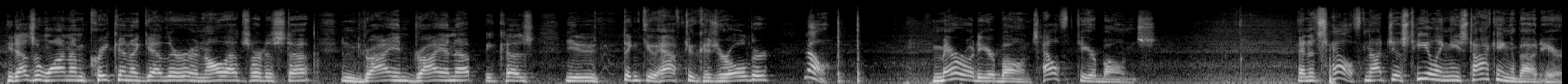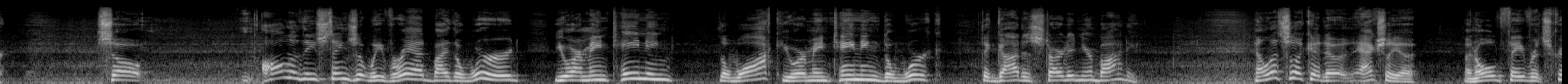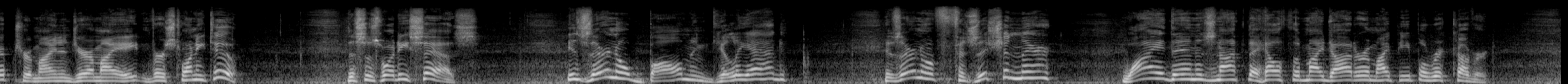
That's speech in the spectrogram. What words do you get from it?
He doesn't want them creaking together and all that sort of stuff and drying, and drying up because you think you have to because you're older. No. Marrow to your bones, health to your bones. And it's health, not just healing, he's talking about here. So, all of these things that we've read by the Word, you are maintaining the walk, you are maintaining the work that God has started in your body. Now let's look at a, actually a, an old favorite scripture of mine in Jeremiah 8 and verse 22. This is what he says Is there no balm in Gilead? Is there no physician there? Why then is not the health of my daughter and my people recovered?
